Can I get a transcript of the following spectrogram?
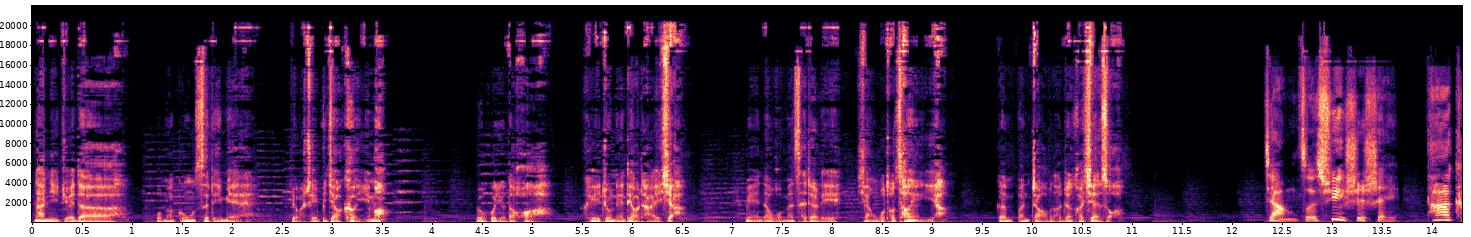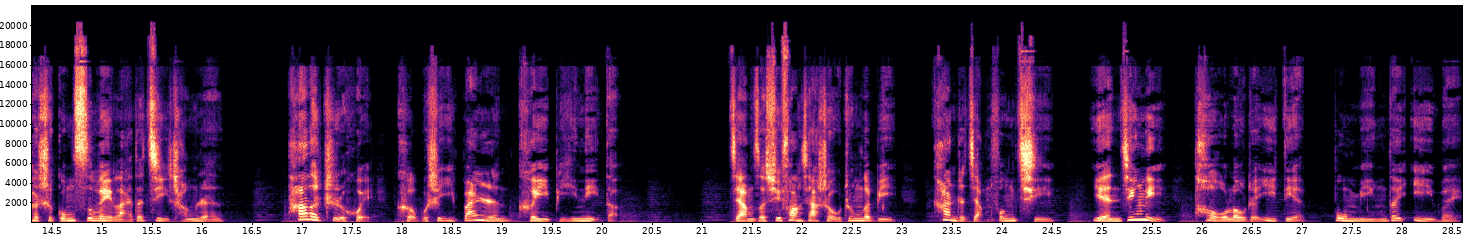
那你觉得我们公司里面有谁比较可疑吗？如果有的话，可以重点调查一下，免得我们在这里像无头苍蝇一样，根本找不到任何线索。蒋泽旭是谁？他可是公司未来的继承人，他的智慧可不是一般人可以比拟的。蒋子旭放下手中的笔，看着蒋风奇，眼睛里透露着一点不明的意味。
